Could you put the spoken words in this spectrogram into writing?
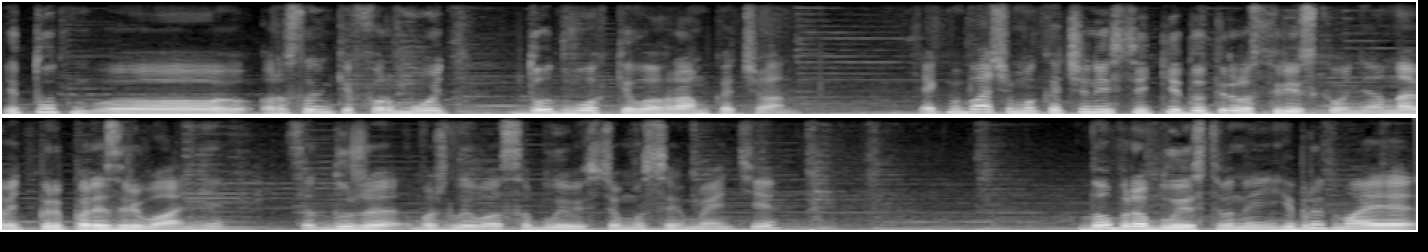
і тут о, рослинки формують до 2 кг качан. Як ми бачимо, качани стійкі до розтріскування навіть при перезріванні. Це дуже важлива особливість в цьому сегменті. Добре облиствений. Гібрид має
